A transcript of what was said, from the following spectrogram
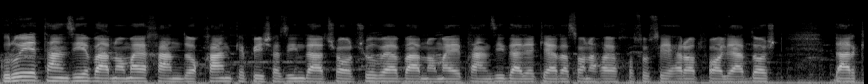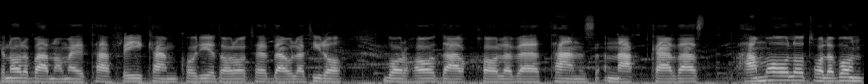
گروه تنزی برنامه خند و قند که پیش از این در چارچوب برنامه تنزی در یکی از رسانه های خصوصی هرات فعالیت داشت در کنار برنامه تفریحی کمکاری ادارات دولتی را بارها در قالب تنز نقد کرده است. اما حالا طالبان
